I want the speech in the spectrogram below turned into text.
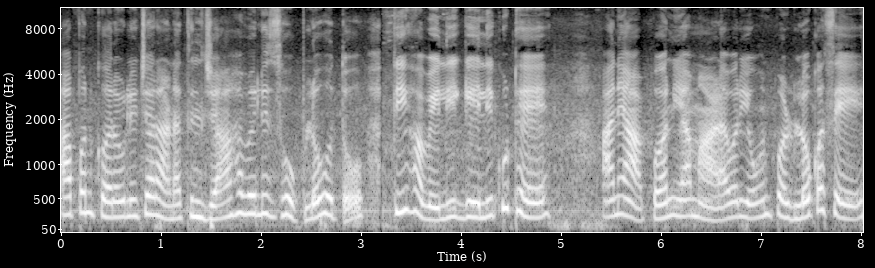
आपण करवलीच्या रानातील ज्या हवेली झोपलो होतो ती हवेली गेली कुठे? आणि आपण या माळावर येऊन पडलो कसे?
